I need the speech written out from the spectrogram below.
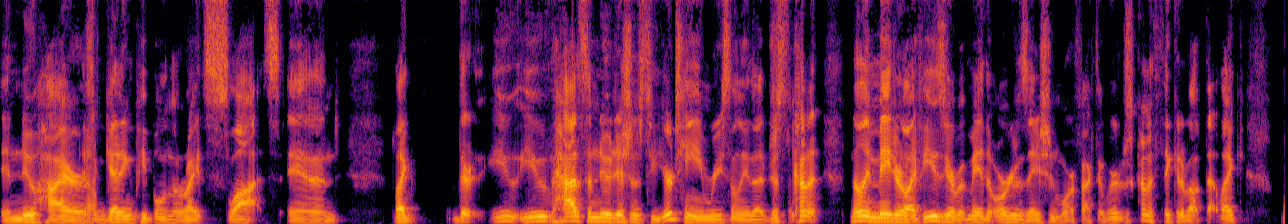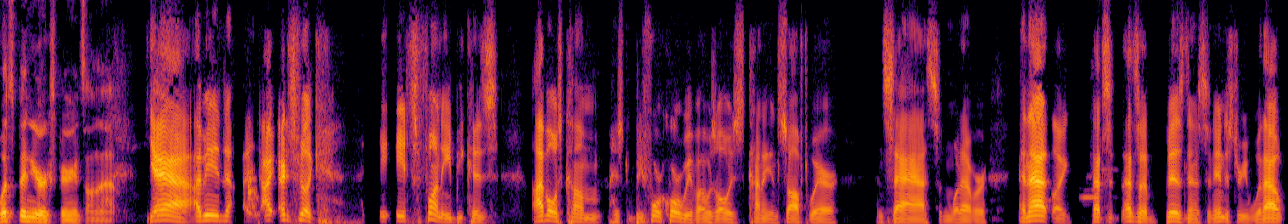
and new hires Yeah. and getting people in the right slots and like there you you had some new additions to your team recently that just kind of not only made your life easier but made the organization more effective. We were just kind of thinking about that. Like, what's been your experience on that? Yeah, I mean, I, I just feel like it's funny because I've always come before CoreWeave. I was always kind of in software and SaaS and whatever, and that like that's that's a business and industry without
